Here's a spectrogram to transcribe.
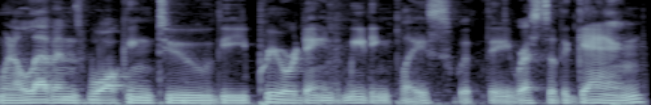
when Eleven's walking to the preordained meeting place with the rest of the gang.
